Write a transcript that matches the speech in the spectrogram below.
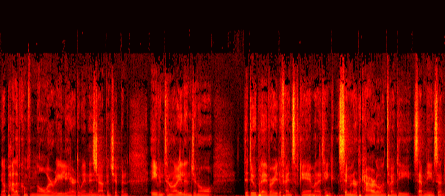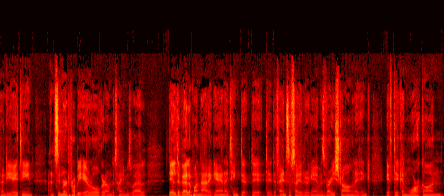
you know, Pal have come from nowhere really here to win Mm. this championship, and even Island, you know, they do play a very defensive game, and I think similar to Carlow in 2017, 2018, and similar to probably Éire Óg around the time as well. They'll develop on that again. I think that the, the defensive side of their game is very strong, and I think if they can work on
